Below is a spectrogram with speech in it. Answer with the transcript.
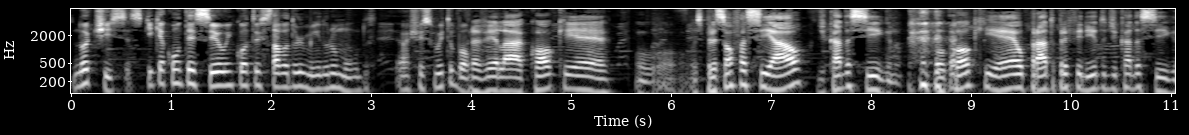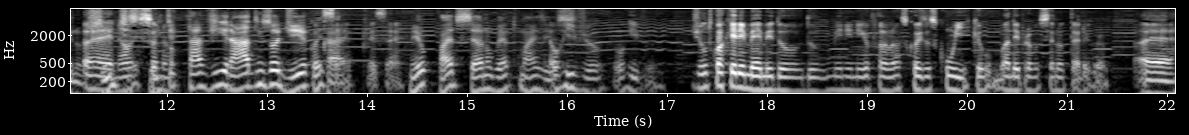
notícias. O que, que aconteceu enquanto eu estava dormindo no mundo. Eu acho isso muito bom. Pra ver lá qual que é o, a expressão facial de cada signo. ou qual que é o prato preferido de cada signo. É, Gente, não, isso não. tá virado em zodíaco, pois cara. É, pois é. Meu pai do céu, eu não aguento mais é isso. É horrível, horrível. Junto com aquele meme do, do menininho falando as coisas com I que eu mandei para você no Telegram. É.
